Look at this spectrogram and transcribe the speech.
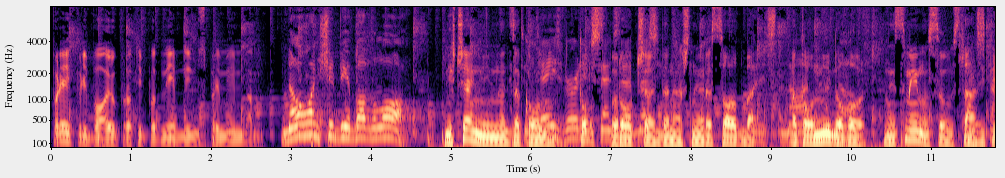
prej pri boju proti podnebnim spremembam. No Nihče ni nad zakonom, to sporoča današnja razsodba. A to ni dovolj, ne smemo se ustaviti.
